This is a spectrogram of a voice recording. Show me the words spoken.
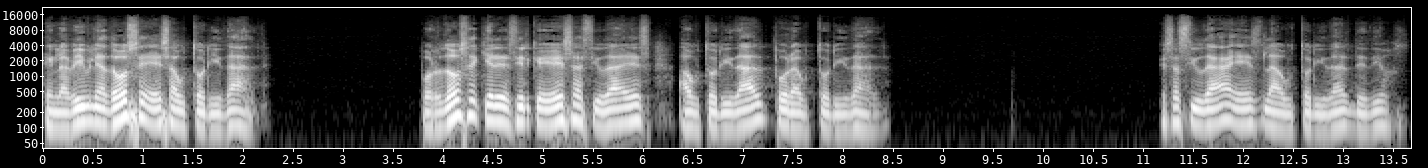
En la Biblia 12 es autoridad. Por doce quiere decir que esa ciudad es autoridad por autoridad. Esa ciudad es la autoridad de Dios.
